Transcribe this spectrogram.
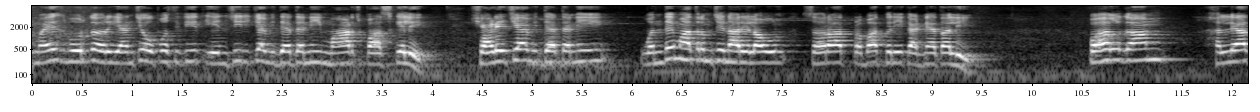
Mahesh Borkar यांच्या उपस्थितीत एन सी सीच्या विद्यार्थ्यांनी मार्च पास केले. शाळेच्या विद्यार्थ्यांनी वंदे मातरमचे नारे लावून शहरात प्रभात फेरी काढण्यात आली. पहलगाम हल्ल्यात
